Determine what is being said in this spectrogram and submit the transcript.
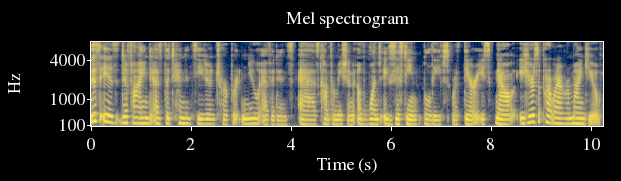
This is defined as the tendency to interpret new evidence as confirmation of one's existing beliefs or theories. Now, here's the part where I remind you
